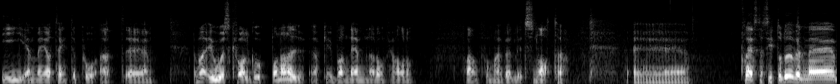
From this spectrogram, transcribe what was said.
EM. Men jag tänkte på att eh, de här OS-kvalgrupperna nu. Jag kan ju bara nämna dem för jag har dem framför mig väldigt snart här. Eh, förresten sitter du väl med,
